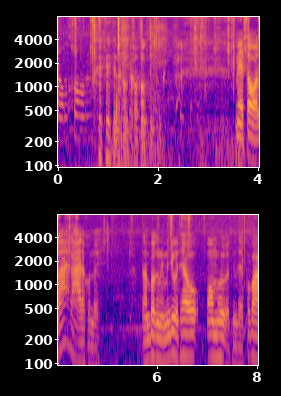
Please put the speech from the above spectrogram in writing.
ลองคองลองของแม่ต่อหลายหลายแล้วคนเลยตามเบิ่งนี่มันอยู่แถวออมเหิดนี่แหละเพราะว่า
